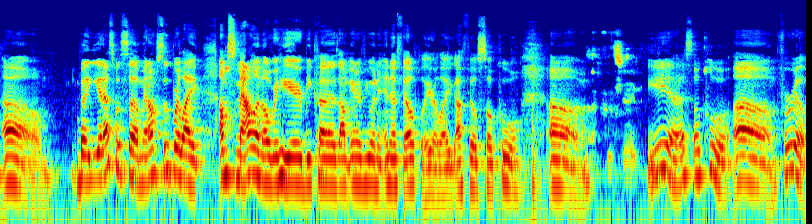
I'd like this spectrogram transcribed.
Um, but yeah, that's what's up, man. I'm super like I'm smiling over here because I'm interviewing an NFL player. Like I feel so cool. Um, I appreciate it. yeah, that's so cool. Um, for real.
